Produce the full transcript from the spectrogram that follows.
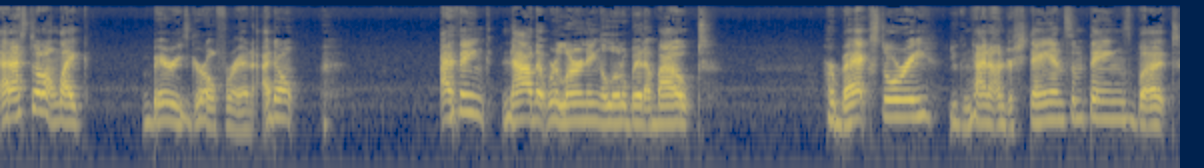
and I still don't like Barry's girlfriend. I don't. I think now that we're learning a little bit about her backstory, you can kind of understand some things, but.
